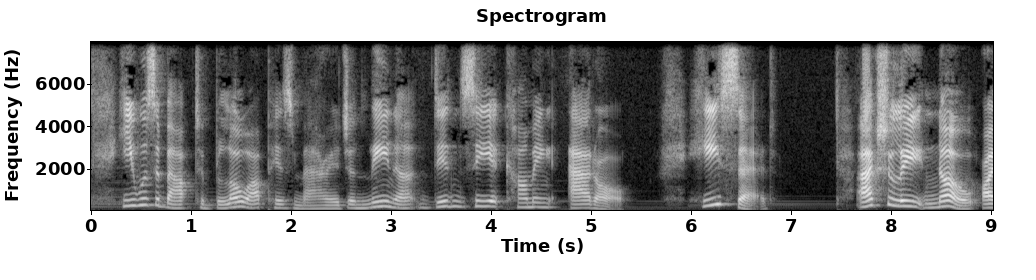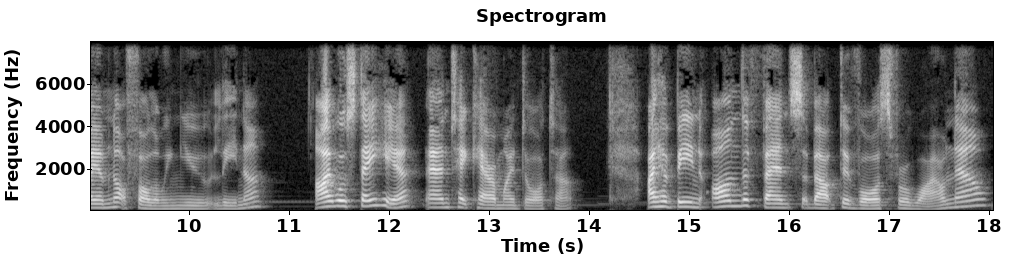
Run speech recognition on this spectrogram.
He was about to blow up his marriage, and Lena didn't see it coming at all. He said, Actually, no, I am not following you, Lena. I will stay here and take care of my daughter. I have been on the fence about divorce for a while now.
